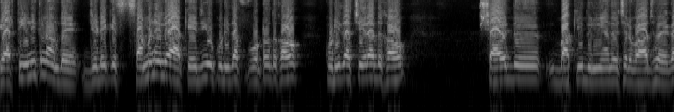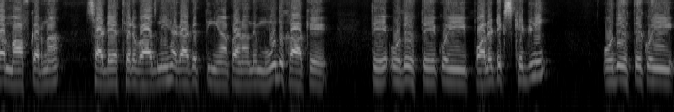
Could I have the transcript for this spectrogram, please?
ਗੈਰਤੀ ਨਹੀਂ ਕਲਾਉਂਦੇ, ਜਿਹੜੇ ਕਿ ਸਾਹਮਣੇ ਲਿਆ ਕੇ ਜੀ ਉਹ ਕੁੜੀ ਦਾ ਫੋਟੋ ਦਿਖਾਓ, ਕੁੜੀ ਦਾ ਚਿਹਰਾ ਦਿਖਾਓ, ਸ਼ਾਇਦ ਬਾਕੀ ਦੁਨੀਆ ਦੇ ਵਿੱਚ ਰਿਵਾਜ ਹੋਏਗਾ, ਮਾਫ ਕਰਨਾ, ਸਾਡੇ ਇੱਥੇ ਰਿਵਾਜ ਨਹੀਂ ਹੈਗਾ ਕਿ ਧੀਆਂ ਭੈਣਾਂ ਦੇ ਮੂੰਹ ਦਿਖਾ ਕੇ ਤੇ ਉਹਦੇ ਉੱਤੇ ਕੋਈ ਪੋਲਿਟਿਕਸ ਖੇਡਣੀ, ਉਹਦੇ ਉੱਤੇ ਕੋਈ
